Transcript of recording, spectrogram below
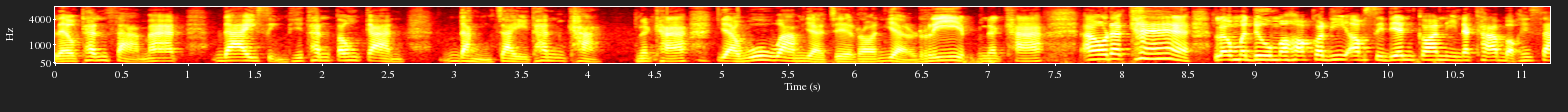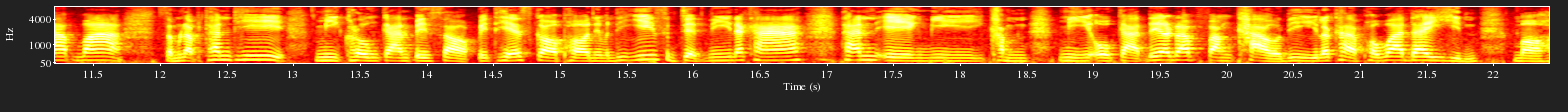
แล้วท่านสามารถได้สิ่งที่ท่านต้องการดั่งใจท่านค่ะ นะคะ อย่าวู่วามอย่าใจร้อนอย่ารีบนะคะ เอาละค่ะเรามาดูม h ฮ g ก n นีออ s ซิเดียนก้อนนี้นะคะ บอกให้ทราบว่าสำหรับท่านที่มีโครงการไปสอบไปเทสกอพอในวันที่ 27 นี้นะคะ ท่านเองมีคำมีโอกาสได้รับฟังข่าวดีแล้วค่ะ เพราะว่าได้หินม h ฮ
